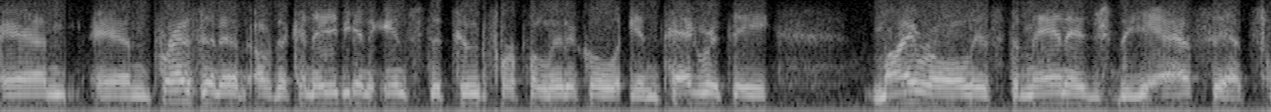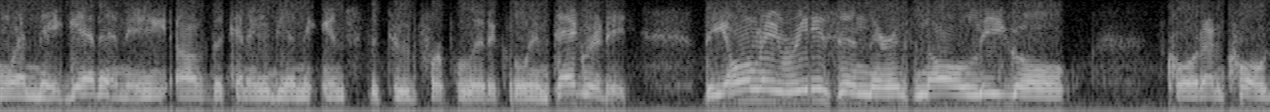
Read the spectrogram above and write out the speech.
and and president of the Canadian Institute for Political Integrity. My role is to manage the assets when they get any of the Canadian Institute for Political Integrity. The only reason there is no legal quote unquote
